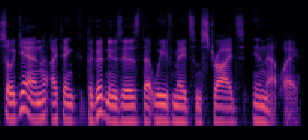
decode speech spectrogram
so again, I think the good news is that we've made some strides in that way.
